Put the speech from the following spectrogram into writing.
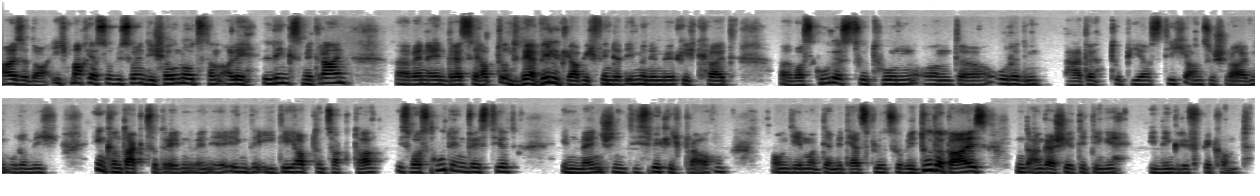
also da. Ich mache ja sowieso in die Shownotes dann alle Links mit rein, äh, wenn ihr Interesse habt. Und wer will, glaube ich, findet immer eine Möglichkeit, äh, was Gutes zu tun und äh, oder dem Pater Tobias, dich anzuschreiben oder mich in Kontakt zu treten, wenn ihr irgendeine Idee habt und sagt, da ist was gut investiert in Menschen, die es wirklich brauchen und jemand, der mit Herzblut so wie du dabei ist und engagiert die Dinge in den Griff bekommt.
